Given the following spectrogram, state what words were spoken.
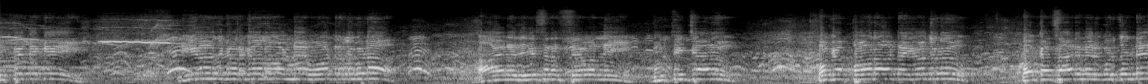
ఇప్పటికీ నియోజకవర్గంలో ఉండే ఓటర్లు కూడా ఆయన చేసిన సేవల్ని గుర్తించారు. ఒక పోరాట యోధుడు. ఒకసారి మీరు గుర్తుంటే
